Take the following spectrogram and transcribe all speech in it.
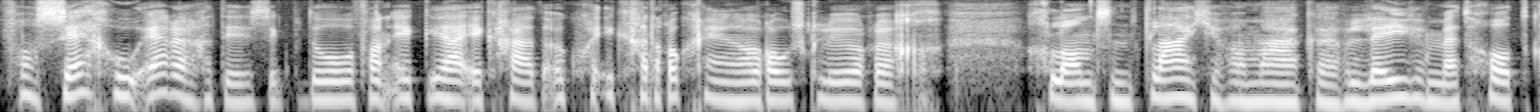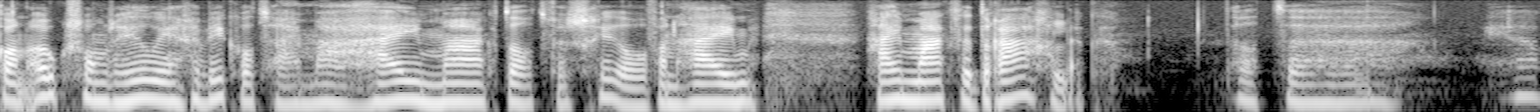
van zeg hoe erg het is. Ik bedoel, van ik, ja, ik, ga het ook, ik ga er ook geen rooskleurig glanzend plaatje van maken. Leven met God kan ook soms heel ingewikkeld zijn. Maar hij maakt dat verschil. Van hij, hij maakt het draaglijk. Dat, eh, ja.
